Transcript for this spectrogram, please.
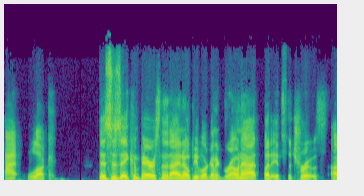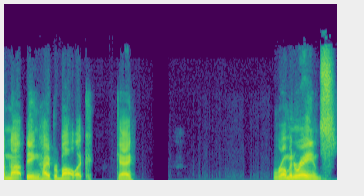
I look. This is a comparison that I know people are going to groan at, but it's the truth. I'm not being hyperbolic. Okay. Roman Reigns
